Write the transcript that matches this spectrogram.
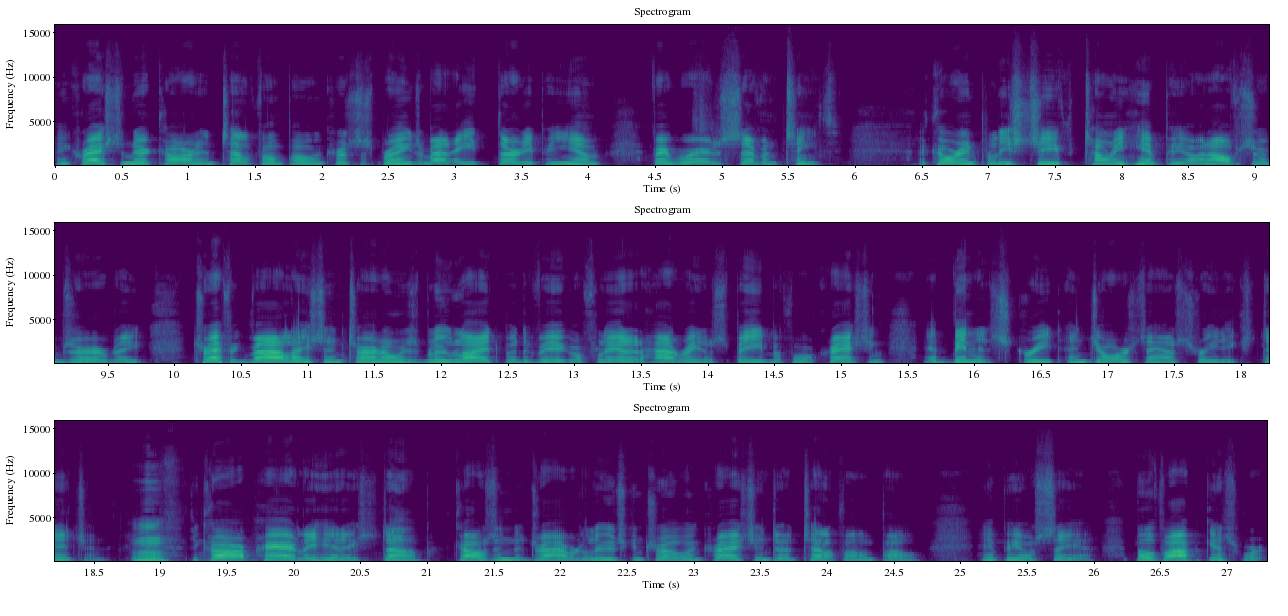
and crashing their car in a telephone pole in Crystal Springs about 8:30 p.m. February the 17th. According to Police Chief Tony Hemphill, an officer observed a traffic violation and turned on his blue lights, but the vehicle fled at a high rate of speed before crashing at Bennett Street and Georgetown Street Extension. Mm. The car apparently hit a stump, causing the driver to lose control and crash into a telephone pole, Hemphill said. Both occupants were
